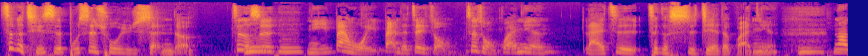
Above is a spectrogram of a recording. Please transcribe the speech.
这个其实不是出于神的，这个是你一半我一半的这种这种观念。来自这个世界的观念，嗯，那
